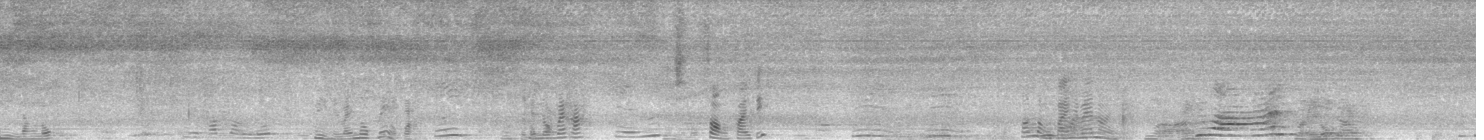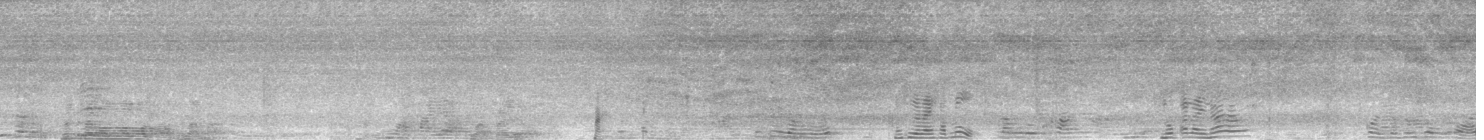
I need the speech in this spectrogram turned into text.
นี่รังนกนี่ครับตอนนกนี่เห็นไหมนกนี่ นกปะ เฮ้ย เห็นนกไหมคะส่องไฟสิพ่อส่องไฟให้แม่หน่อยพี่หวานพี่หวานไหนนกยังนกเป็นรอรอรอรอออกข้างหลังมาหวานไปแล้วหวานไปแล้วมาก็คือรังนกมันคืออะไรครับลูกรังนกครับนกอะไรนะก่อนจะไปชมของ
